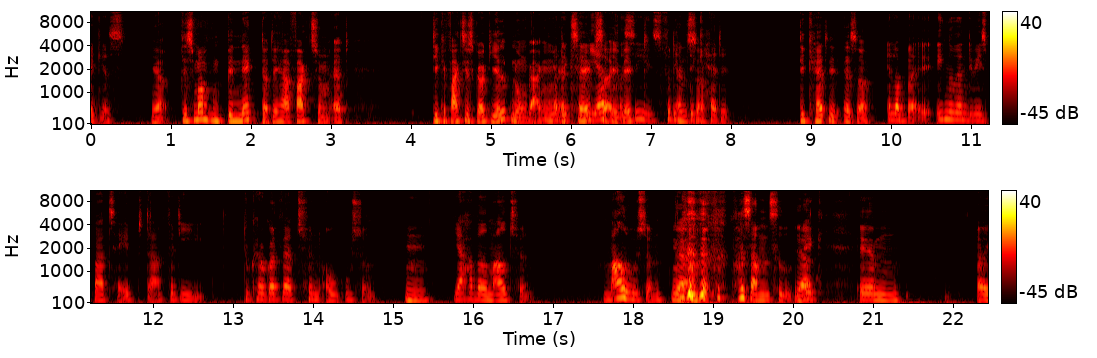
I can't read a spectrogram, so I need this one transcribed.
I guess. ja. Det er som om, hun benægter det her faktum, at det kan faktisk godt hjælpe nogle gange at det tabe kan, ja, sig i vægt. præcis, fordi altså. det kan det. Det kan det, altså. Eller ikke nødvendigvis bare tabe dig, fordi du kan jo godt være tynd og usund. Mm. Jeg har været meget tynd. Meget usund Ja. på samme tid, Ja. ikke? Øhm, og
